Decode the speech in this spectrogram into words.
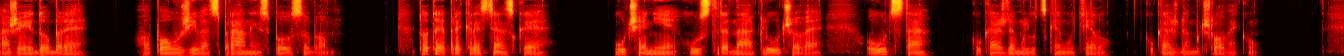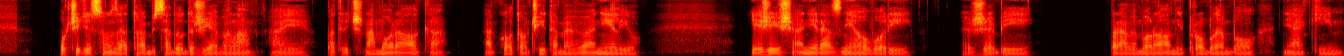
a že je dobré ho používať správnym spôsobom. Toto je pre kresťanské učenie ústredná a kľúčové úcta ku každému ľudskému telu, ku každému človeku. Určite som za to, aby sa dodržiavala aj patričná morálka, ako o tom čítame v Evaníliu. Ježiš ani raz nehovorí, že by práve morálny problém bol nejakým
